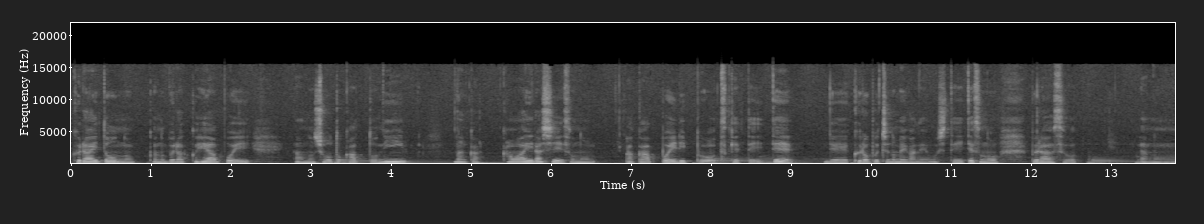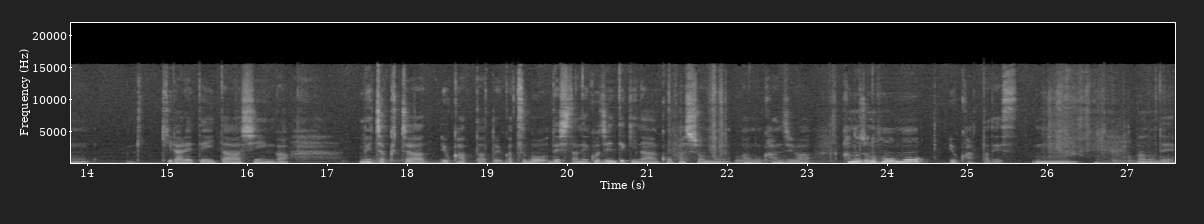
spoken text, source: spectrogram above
暗いトーンのあのブラックヘアっぽいあのショートカットになんか可愛らしいその赤っぽいリップをつけていてで黒縁の眼鏡をしていてそのブラウスをあの着られていたシーンがめちゃくちゃ良かったというかツボでしたね個人的なこうファッションのあの感じは彼女の方も良かったです。うんなので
